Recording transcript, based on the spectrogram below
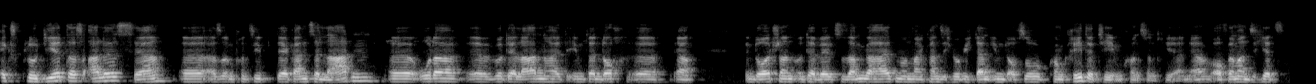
explodiert das alles, ja, äh, also im Prinzip der ganze Laden äh, oder äh, wird der Laden halt eben dann doch, ja, in Deutschland und der Welt zusammengehalten und man kann sich wirklich dann eben auf so konkrete Themen konzentrieren. Ja? Auch wenn man sich jetzt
